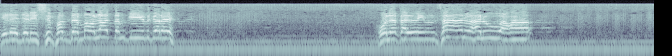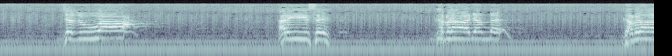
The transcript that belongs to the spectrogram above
جڑے جڑی صفت دے مولا تنقید کرے۔ خلق الانسان ہلوا جزوا ہری سے گھبرا گھبرا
